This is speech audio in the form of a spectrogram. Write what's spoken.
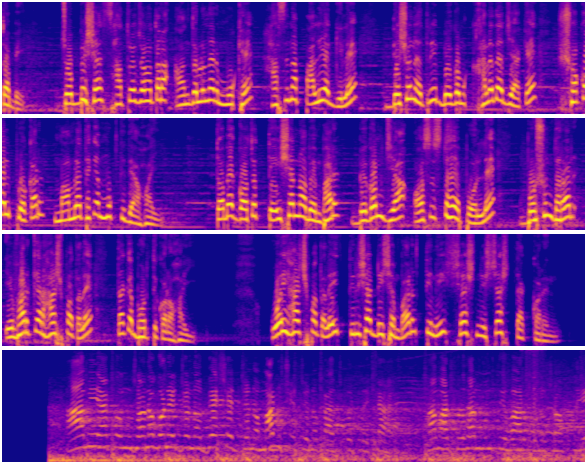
তবে চব্বিশে ছাত্র জনতার আন্দোলনের মুখে হাসিনা পালিয়ে গেলে দেশনেত্রী বেগম খালেদা জিয়াকে সকল প্রকার মামলা থেকে মুক্তি দেওয়া হয়। তবে গত তেইশে নভেম্বর বেগম জিয়া অসুস্থ হয়ে পড়লে বসুন্ধরার এভারকেয়ার হাসপাতালে তাকে ভর্তি করা হয়। ওই হাসপাতালেই তিরিশে ডিসেম্বর তিনি শেষ নিঃশ্বাস ত্যাগ করেন। আমি এখন জনগণের জন্য, দেশের জন্য, মানুষের জন্য কাজ করতে চাই। আমার প্রধানমন্ত্রী হওয়ার কোনো স্বপ্নে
